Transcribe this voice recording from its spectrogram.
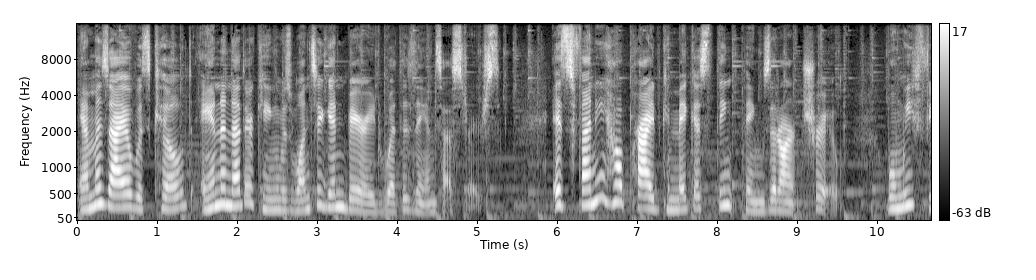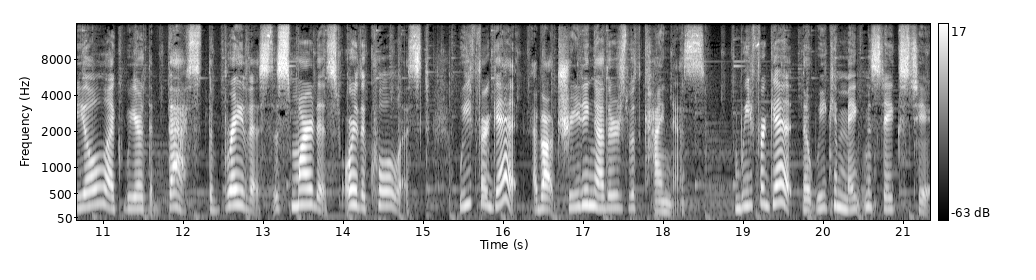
Amaziah was killed, and another king was once again buried with his ancestors. It's funny how pride can make us think things that aren't true. when we feel like we are the best, the bravest, the smartest, or the coolest, we forget about treating others with kindness. We forget that we can make mistakes too.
